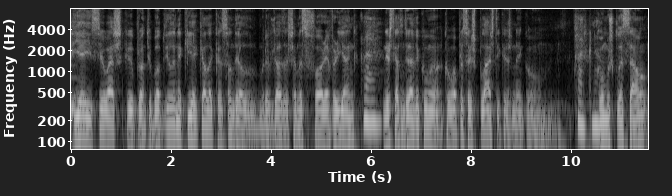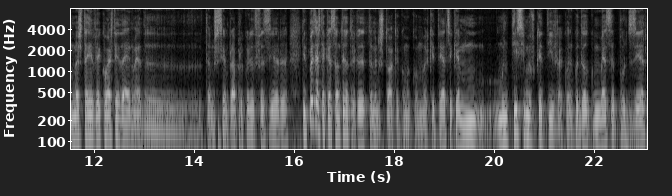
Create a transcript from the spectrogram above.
e é isso. Eu acho que, pronto, o Bob Dylan aqui, aquela canção dele maravilhosa chama-se Forever Young. Claro. Neste caso, não tem nada a ver com, a- com operações plásticas nem com, Claro com musculação, mas tem a ver com esta ideia, não é? De estamos sempre à procura de fazer. E depois esta canção tem outra coisa que também nos toca como, como arquitetos, é que é mu- muitíssimo evocativa, quando, quando ele começa por dizer.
